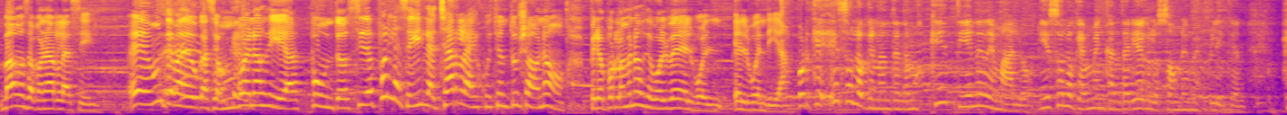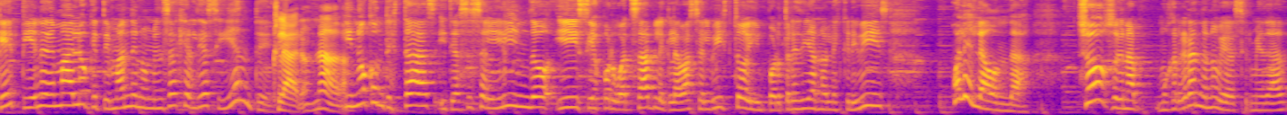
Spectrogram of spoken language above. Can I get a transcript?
Vamos a ponerla así. Eh, un tema de educación. Buenos días, punto. Si después la seguís la charla es cuestión tuya o no, pero por lo menos devolver el buen, el buen día. Porque eso es lo que no entendemos. ¿Qué tiene de malo? Y eso es lo que a mí me encantaría que los hombres me expliquen. ¿Qué tiene de malo que te manden un mensaje al día siguiente? Claro, nada. Y no contestás y te haces el lindo y si es por WhatsApp le clavas el visto y por tres días no le escribís. ¿Cuál es la onda? Yo soy una mujer grande, no voy a decir mi edad,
